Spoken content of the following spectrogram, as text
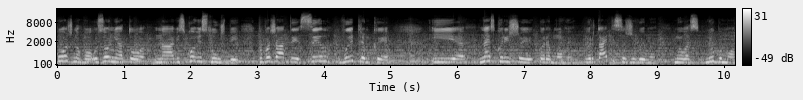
кожного у зоні АТО на військовій службі, побажати сил, витримки і найскорішої перемоги. Вертайтеся живими. Ми вас любимо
